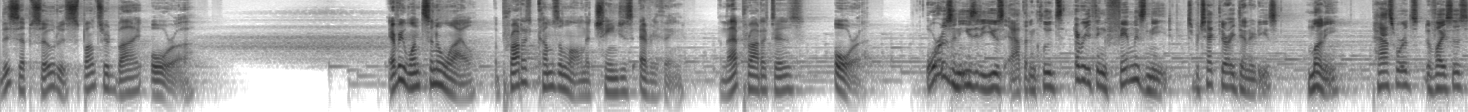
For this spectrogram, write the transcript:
This episode is sponsored by Aura. Every once in a while, a product comes along that changes everything, and that product is Aura. Aura is an easy to use app that includes everything families need to protect their identities, money, passwords, devices,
